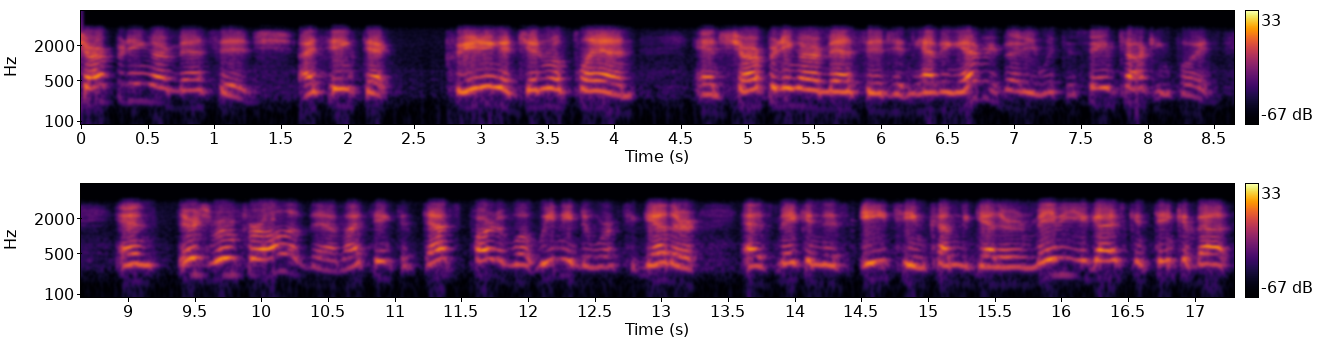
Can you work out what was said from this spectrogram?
sharpening our message. I think that creating a general plan and sharpening our message and having everybody with the same talking points. And there's room for all of them. I think that that's part of what we need to work together as making this A team come together. And maybe you guys can think about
